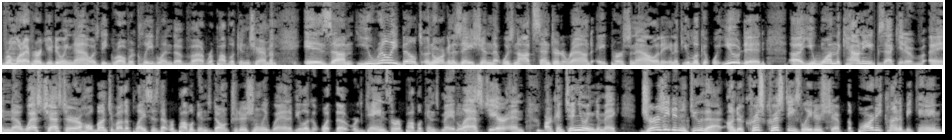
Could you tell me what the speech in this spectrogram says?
from what I've heard you're doing now as the Grover Cleveland of uh, Republican chairman is um, you really built an organization that was not centered around a personality. And if you look at what you did, uh, you won the county executive in uh, Westchester, a whole bunch of other places that Republicans don't traditionally win. If you look at what the gains the Republicans made last year and are continuing to make, Jersey didn't do that. Under Chris Christie's leadership, the party kind of became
